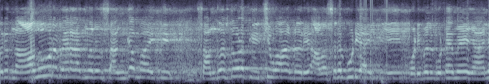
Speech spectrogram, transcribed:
ഒരു നാനൂറ് പേരടങ്ങുന്ന ഒരു സംഘമായിട്ട് സന്തോഷത്തോടെ തിരിച്ചു പോകാനുള്ള ഒരു അവസരം കൂടിയായിട്ട് ഈ പൊടിമൽ കൂട്ടമേ ഞാൻ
